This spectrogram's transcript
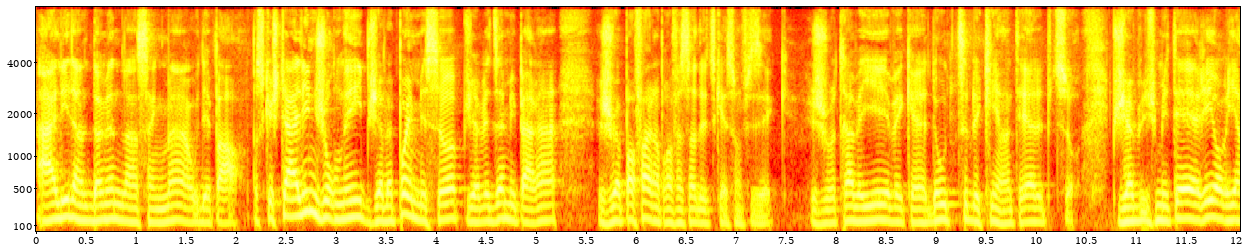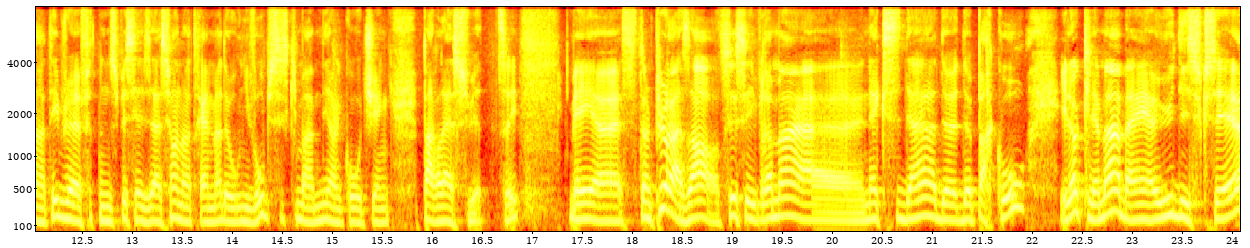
à aller dans le domaine de l'enseignement au départ. Parce que j'étais allé une journée, puis j'avais pas aimé ça, puis j'avais dit à mes parents, je vais pas faire un professeur d'éducation physique. je veux travailler avec euh, d'autres types de clientèle, puis tout ça. Puis je m'étais réorienté, puis j'avais fait une spécialisation en entraînement de haut niveau, puis c'est ce qui m'a amené dans le coaching par la suite, tu sais. Mais euh, c'est un pur hasard, tu sais, c'est vraiment euh, un accident de, parcours. Et là, Clément, ben, a eu des succès.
